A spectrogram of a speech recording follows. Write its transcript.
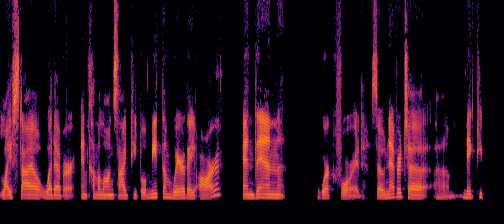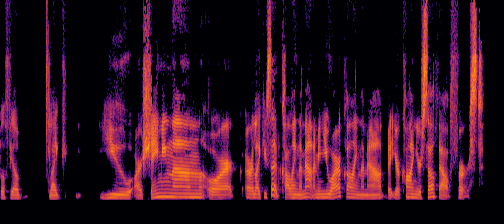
lifestyle, whatever, and come alongside people, meet them where they are, and then work forward. So never to um, make people feel like you are shaming them or or like you said calling them out i mean you are calling them out but you're calling yourself out first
